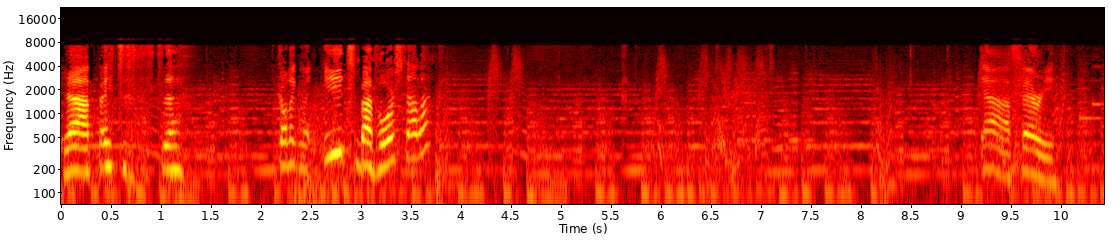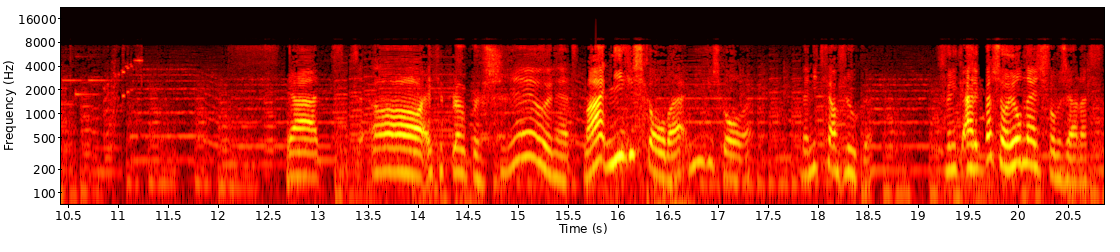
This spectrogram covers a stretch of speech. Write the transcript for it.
Ja, Peter, eh, kan ik me iets bij voorstellen? Ja, Ferry. Ja, oh, ik heb lopen schreeuwen net. Maar niet gescholden, hè? Niet gescholden. Ik ben niet gaan vloeken. Dat vind ik eigenlijk best wel heel netjes voor mezelf.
